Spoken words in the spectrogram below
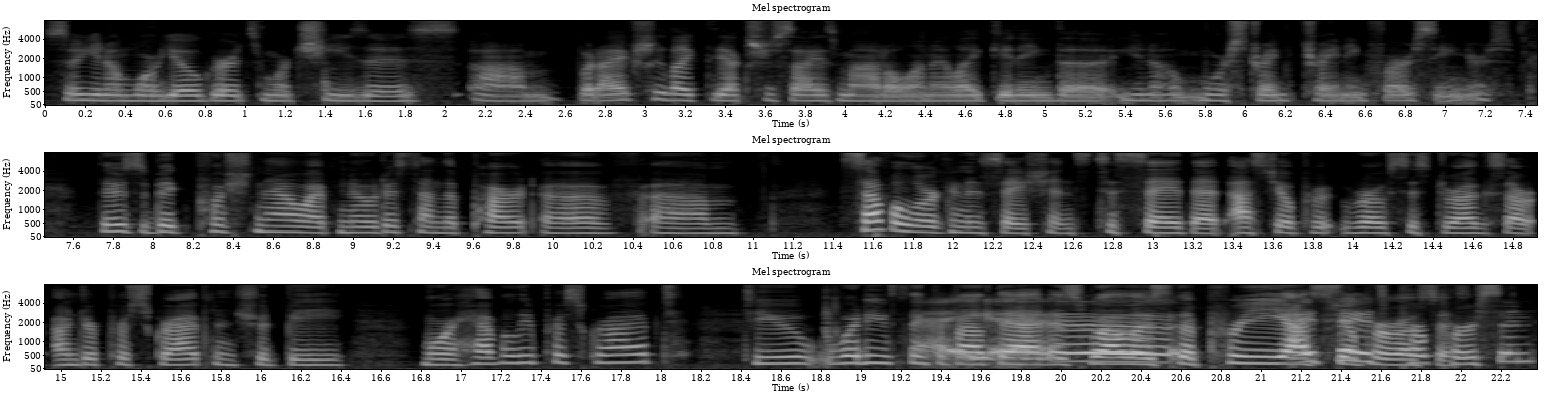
So you know more yogurts, more cheeses. Um, but I actually like the exercise model, and I like getting the you know more strength training for our seniors. There's a big push now, I've noticed, on the part of um, several organizations to say that osteoporosis drugs are underprescribed and should be more heavily prescribed. Do you, what do you think about that as well as the pre-osteoporosis? I'd say it's per person.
